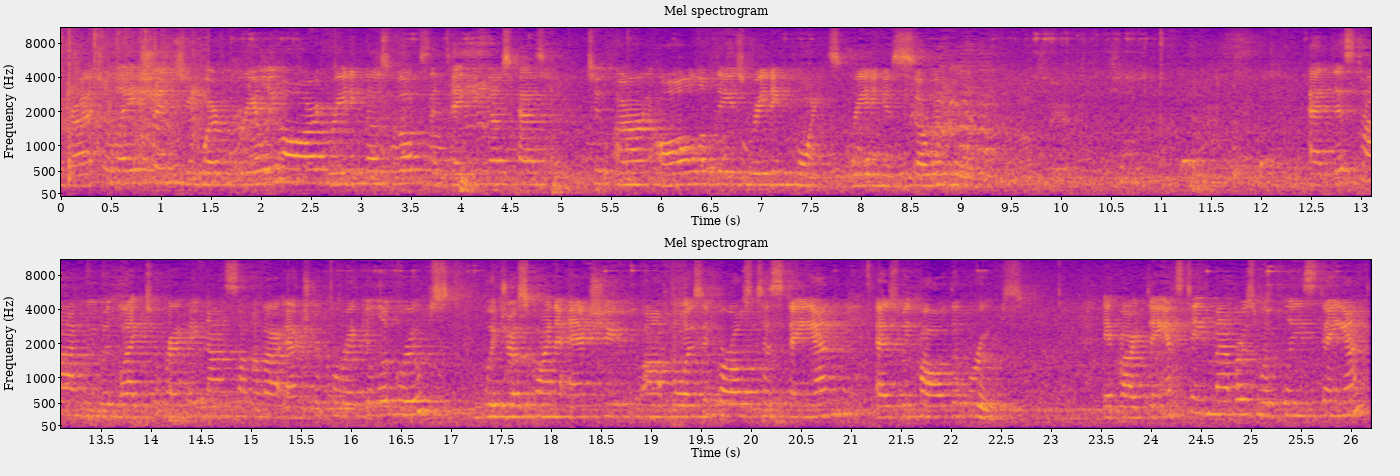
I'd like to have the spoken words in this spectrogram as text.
Congratulations, you worked really hard reading those books and taking those tests to earn all of these reading points. Reading is so important. At this time, we would like to recognize some of our extracurricular groups. We're just going to ask you, um, boys and girls, to stand as we call the groups. If our dance team members would please stand.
